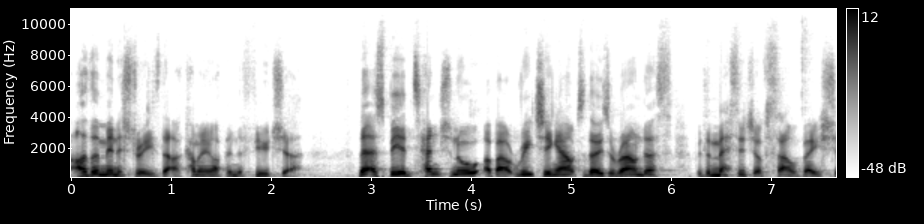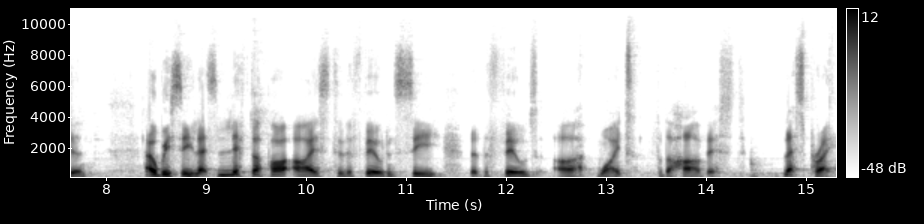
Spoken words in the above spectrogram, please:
other ministries that are coming up in the future. Let us be intentional about reaching out to those around us with the message of salvation. LBC, let's lift up our eyes to the field and see that the fields are white for the harvest. Let's pray.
